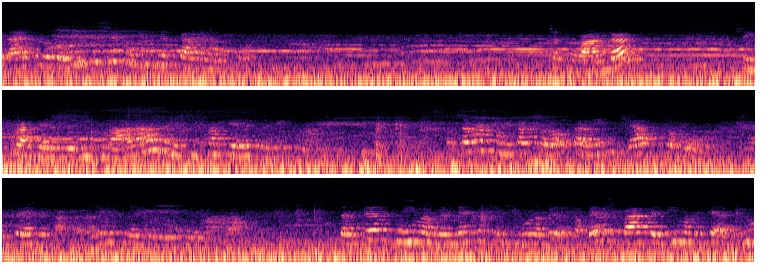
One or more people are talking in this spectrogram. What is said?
ידיים כזאת עולים קשה, תוריד ברכיים אל המזרון. צ'טורנגה, שאיפה כאלף רביעית מעלה ונשיפה רביעית מעלה. עכשיו אנחנו ניקח שלוש פעמים גב קמור. נעשה את זה ככה, נרים את למעלה, סנטר פנימה ומצח לכיוון הברך. הברך באה קדימה ותעגלו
